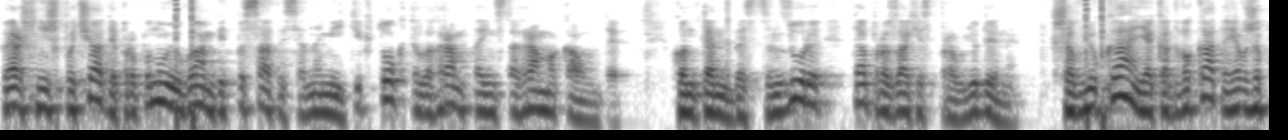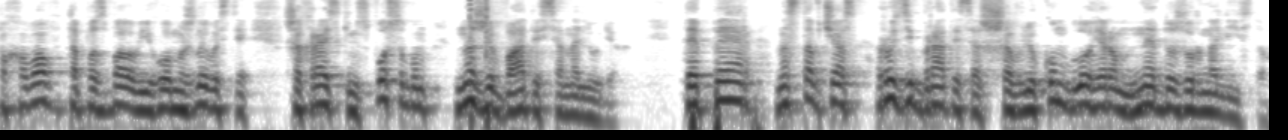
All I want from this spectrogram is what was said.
Перш ніж почати, пропоную вам підписатися на мій TikTok, Telegram та Instagram аккаунти, контент без цензури та про захист прав людини. Шавлюка, як адвоката, я вже поховав та позбавив його можливості шахрайським способом наживатися на людях. Тепер настав час розібратися з Шавлюком-блогером недожурналістом,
